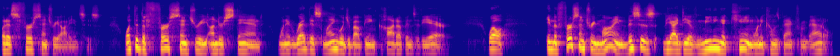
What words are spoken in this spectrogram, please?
but as first century audiences. What did the first century understand when it read this language about being caught up into the air? Well, in the first century mind, this is the idea of meeting a king when he comes back from battle.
